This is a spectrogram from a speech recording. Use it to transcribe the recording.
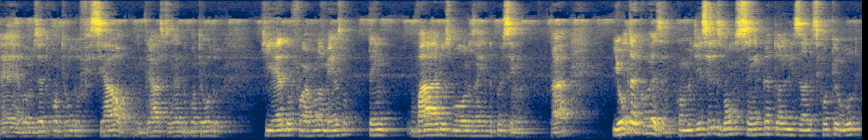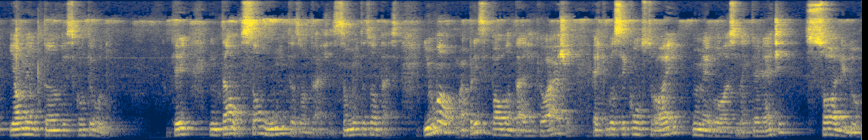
é, vamos dizer, do conteúdo oficial, entre aspas, né? do conteúdo que é do Fórmula mesmo, tem vários bônus ainda por cima, tá? E outra coisa, como eu disse, eles vão sempre atualizando esse conteúdo e aumentando esse conteúdo ok? Então, são muitas vantagens, são muitas vantagens. E uma, a principal vantagem que eu acho é que você constrói um negócio na internet sólido,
